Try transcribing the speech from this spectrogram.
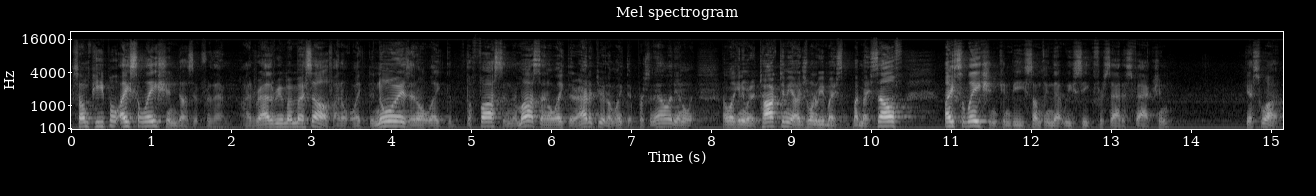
Some people, isolation does it for them. I'd rather be by myself. I don't like the noise. I don't like the, the fuss and the muss. I don't like their attitude. I don't like their personality. I don't, I don't like anyone to talk to me. I just want to be my, by myself. Isolation can be something that we seek for satisfaction. Guess what?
